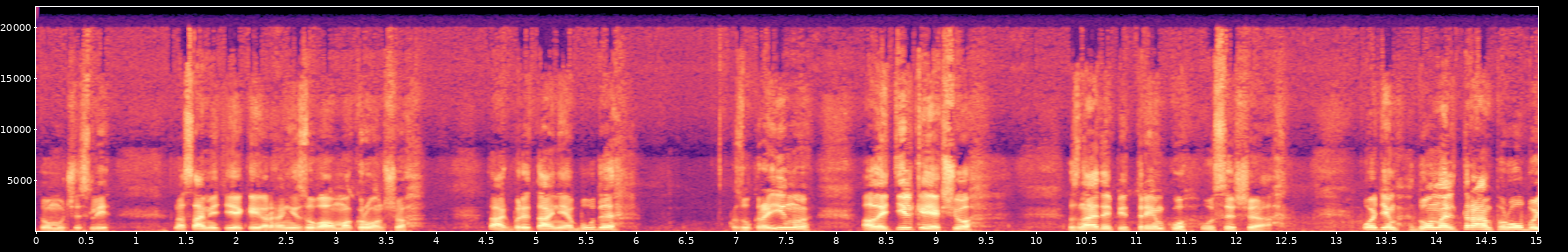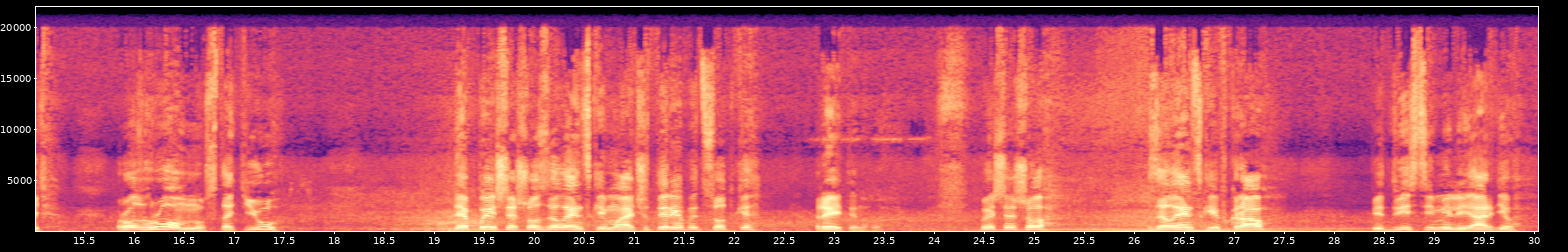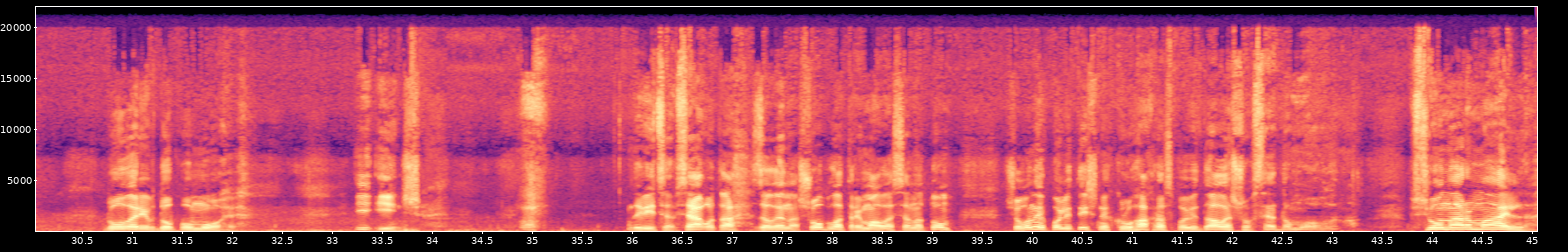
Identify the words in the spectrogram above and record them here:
в тому числі на саміті, який організував Макрон, що так, Британія буде з Україною, але тільки якщо знайде підтримку у США. Потім Дональд Трамп робить розгромну статтю, де пише, що Зеленський має 4% рейтингу. Пише, що Зеленський вкрав під 200 мільярдів доларів допомоги. І інше. Дивіться, вся ота зелена шобла трималася на тому, що вони в політичних кругах розповідали, що все домовлено, все нормально.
